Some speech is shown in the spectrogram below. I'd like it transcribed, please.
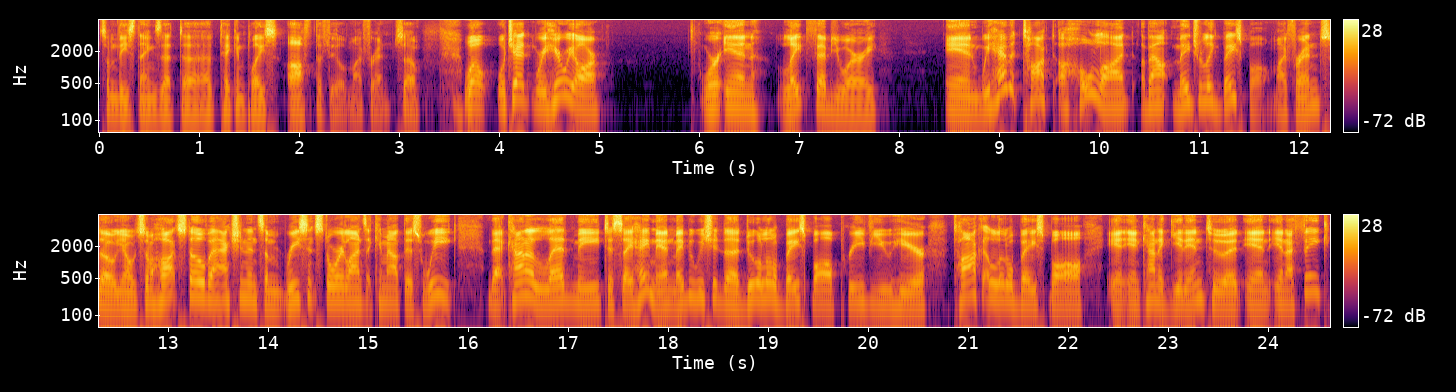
some of these things that have taken place off the field, my friend. So, well, well, Chad, we're here. We are we're in late February, and we haven't talked a whole lot about Major League Baseball, my friend. So, you know, some hot stove action and some recent storylines that came out this week that kind of led me to say, hey, man, maybe we should uh, do a little baseball preview here, talk a little baseball, and, and kind of get into it. And, and I think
